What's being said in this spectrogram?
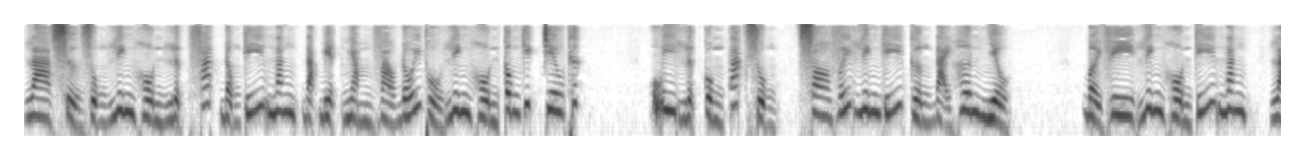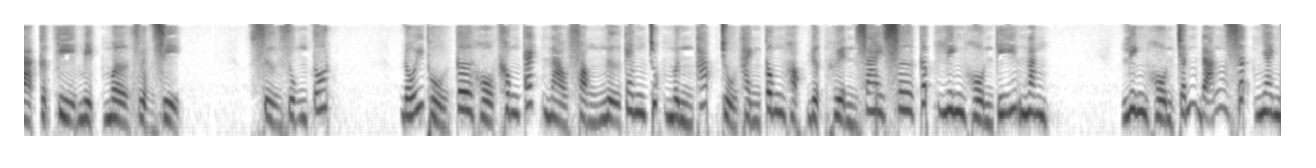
Là sử dụng linh hồn lực phát động kỹ năng đặc biệt nhằm vào đối thủ linh hồn công kích chiêu thức. uy lực cùng tác dụng so với linh kỹ cường đại hơn nhiều. Bởi vì linh hồn kỹ năng là cực kỳ mịt mờ vượt dị. Sử dụng tốt. Đối thủ cơ hồ không cách nào phòng ngự canh chúc mừng tháp chủ thành công học được huyền giai sơ cấp linh hồn kỹ năng. Linh hồn chấn đáng rất nhanh.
